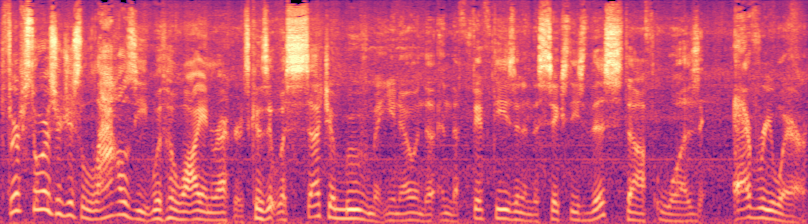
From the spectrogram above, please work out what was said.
Thrift stores are just lousy with Hawaiian records because it was such a movement, you know, in the in the 50s and in the 60s. This stuff was everywhere.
